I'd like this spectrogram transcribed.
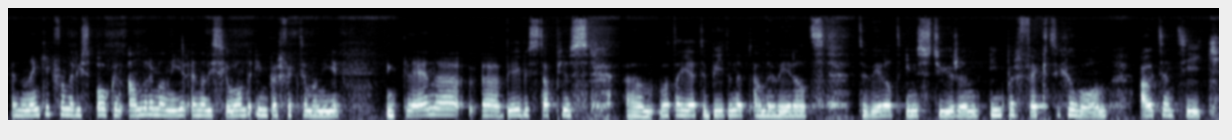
En dan denk ik van er is ook een andere manier en dat is gewoon de imperfecte manier in kleine uh, babystapjes um, wat dat jij te bieden hebt aan de wereld, de wereld insturen. Imperfect, gewoon, authentiek.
